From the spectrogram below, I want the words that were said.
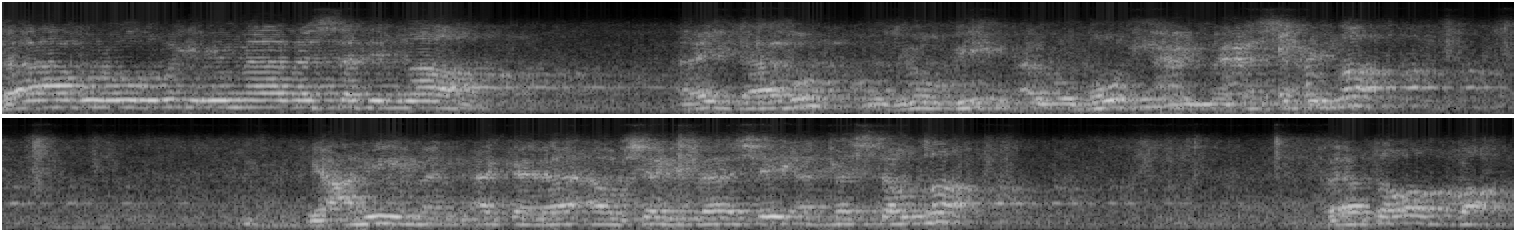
باب الوضوء مما مست النار. أي باب وجوب الوضوء من مكسة النار يعني من أكل أو شرب شيئا مسته النار فيتوضأ.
